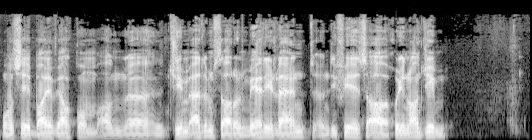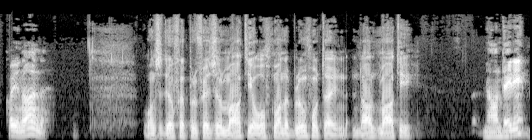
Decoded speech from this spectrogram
Ons sê baie welkom aan uh, Jim Adams daar in Maryland in die FSA. Goeienaand Jim. Goeienaand. Ons het ook vir professor Mati Hofman in Bloemfontein. Naand Mati. Naand Danny.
